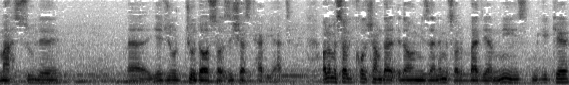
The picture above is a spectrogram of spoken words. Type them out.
محصول یه جور جداسازیش از طبیعت حالا مثالی که خودش هم در ادامه می‌زنه مثال بدی هم نیست. میگه که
